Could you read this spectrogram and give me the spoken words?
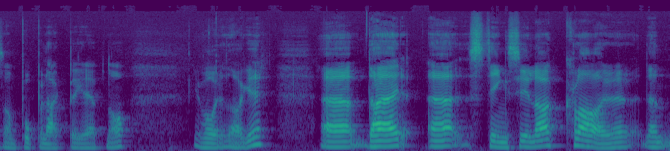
sånn populært begrep nå i våre dager. Eh, der eh, stingsila klarer den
